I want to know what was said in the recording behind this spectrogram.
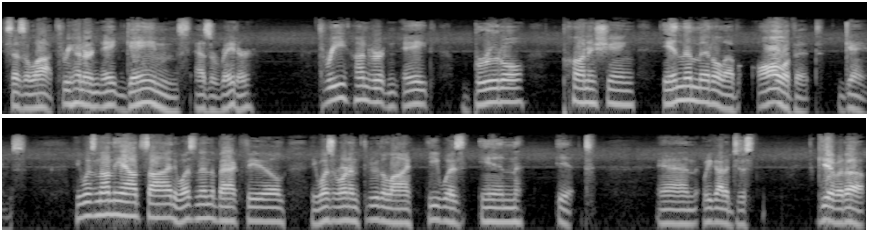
Says a lot. 308 games as a Raider. 308 brutal punishing, in the middle of all of it games. He wasn't on the outside. He wasn't in the backfield. He wasn't running through the line. He was in it. And we got to just give it up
